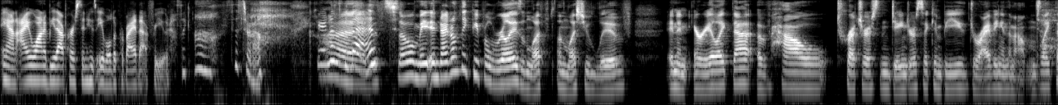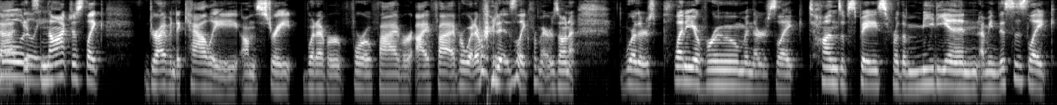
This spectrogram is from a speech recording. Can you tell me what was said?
And I want to be that person who's able to provide that for you. And I was like, oh, sister, you're just the best. It's so amazing. And I don't think people realize unless unless you live in an area like that of how treacherous and dangerous it can be driving in the mountains like that. It's not just like driving to Cali on the straight whatever 405 or I5 or whatever it is like from Arizona where there's plenty of room and there's like tons of space for the median. I mean, this is like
